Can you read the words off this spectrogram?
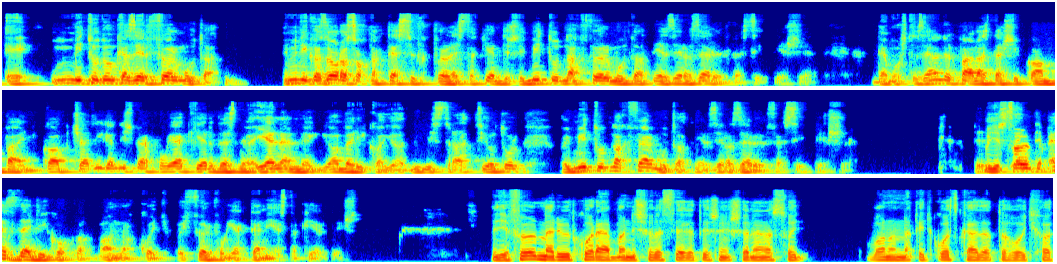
eh, mi tudunk ezért fölmutatni? Mi mindig az oroszoknak tesszük föl ezt a kérdést, hogy mit tudnak fölmutatni ezért az erőfeszítésért. De most az elnökválasztási kampány kapcsán igenis meg fogják kérdezni a jelenlegi amerikai adminisztrációtól, hogy mit tudnak felmutatni ezért az erőfeszítésre. Ugye Szerintem ez az egyik oka annak, hogy, hogy föl fogják tenni ezt a kérdést. Ugye fölmerült korábban is a beszélgetésünk során az, hogy van annak egy kockázata, hogyha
